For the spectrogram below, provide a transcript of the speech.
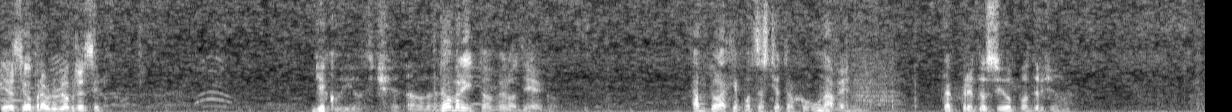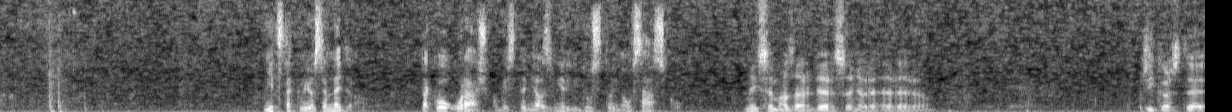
Jel jsi opravdu dobře, synu. Děkuji, otče, ale... Dobrý to bylo, Diego. Abdullah je po cestě trochu unavený. Tak proto si ho podržel? Nic takového jsem nedělal. Takovou urážku byste měl změřit důstojnou sázkou. Nejsem hazardér, senore Herrero. Říkal jste,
